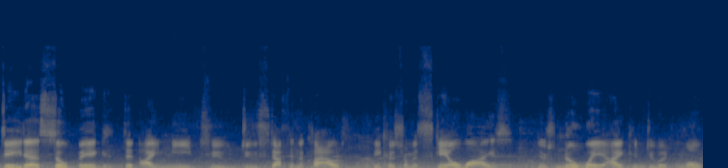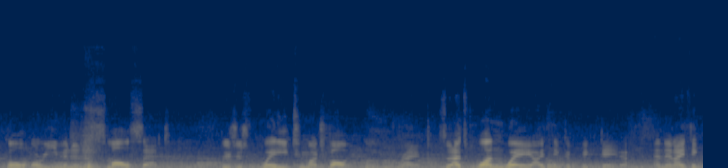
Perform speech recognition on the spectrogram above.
data so big that I need to do stuff in the cloud because from a scale wise, there's no way I can do it local or even in a small set. There's just way too much volume. Right. So that's one way I think of big data. And then I think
